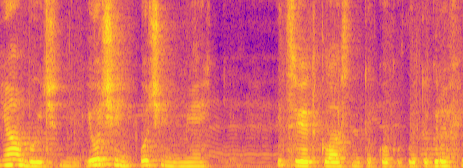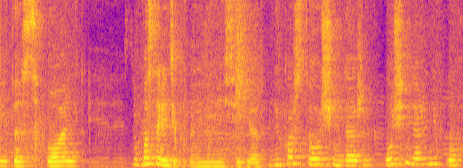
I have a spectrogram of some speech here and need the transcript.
необычные. И очень-очень мягкие. И цвет классный такой, какой-то графит, асфальт. Ну, посмотрите, как они на мне сидят. Мне кажется, очень даже, очень даже неплохо.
